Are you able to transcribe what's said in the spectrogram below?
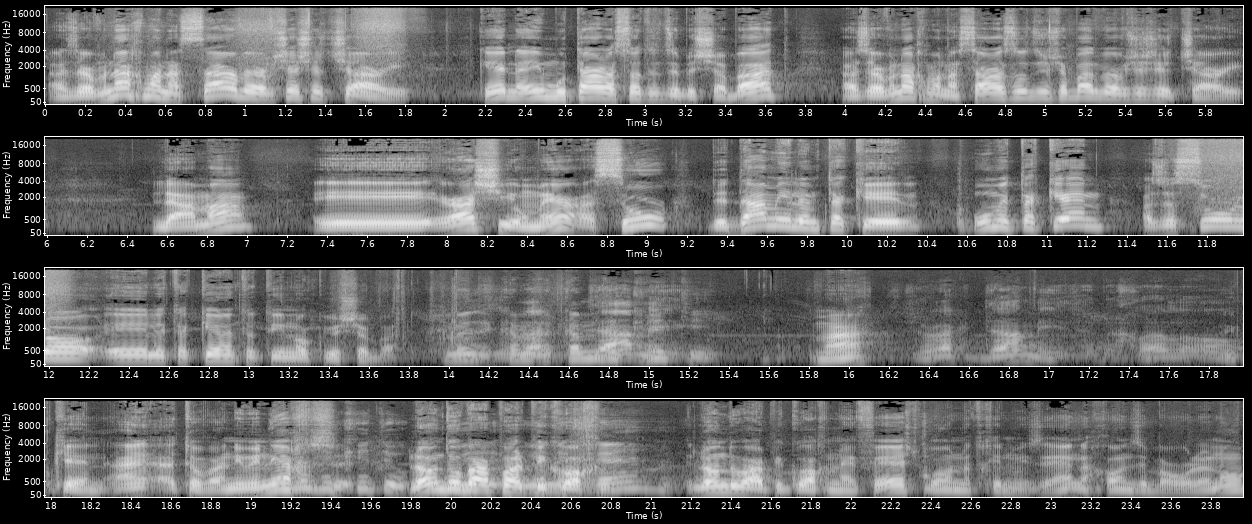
אז רב נחמן אסר ורב ששת שרי, כן? האם מותר לעשות את זה בשבת? אז רב נחמן אסר לעשות את זה בשבת ורב ששת שרי. למה? אה, רש"י אומר, אסור דדמי למתקן, הוא מתקן, אז אסור לו אה, לתקן את התינוק בשבת. כמה רק כמה זה דמי. קריטי? מה? זה רק דמי, זה בכלל לא... כן, אה, טוב, אני מניח, לא כאילו מדובר פה על פיקוח? לא מדובר על פיקוח נפש, בואו נתחיל מזה, נכון, זה ברור לנו.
